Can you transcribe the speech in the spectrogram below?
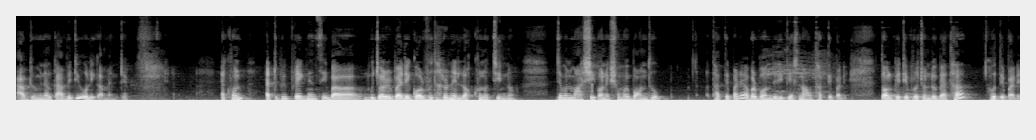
অ্যাবডোমিনাল ক্যাভিটি ও লিগামেন্টে এখন অ্যাটোপিক প্রেগনেন্সি বা জ্বরের বাইরে গর্ভধারণের লক্ষণ ও চিহ্ন। যেমন মাসিক অনেক সময় বন্ধ থাকতে পারে, আবার বন্ধের ইতিহাস নাও থাকতে পারে। তলপেটে প্রচণ্ড ব্যথা হতে পারে।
